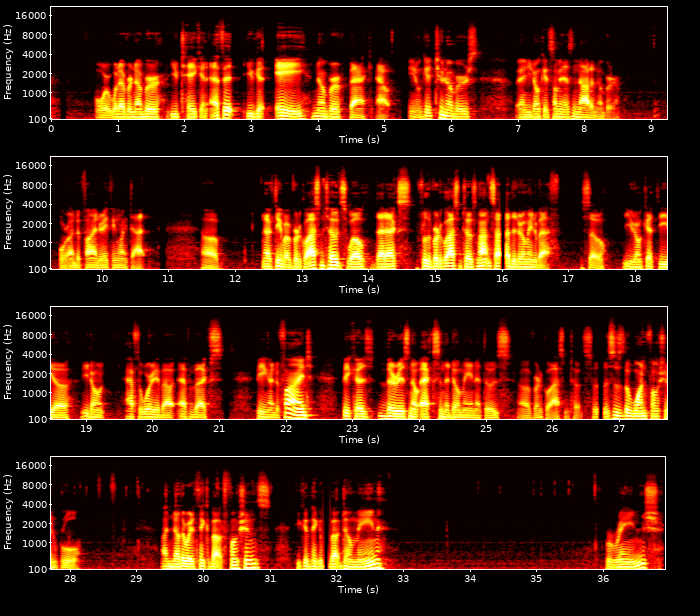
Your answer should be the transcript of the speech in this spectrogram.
or whatever number you take and F it, you get a number back out. You don't get two numbers and you don't get something that's not a number or undefined or anything like that. Uh, now if you think about vertical asymptotes, well, that x for the vertical asymptote is not inside the domain of f. So you don't get the, uh, you don't have to worry about f of x being undefined because there is no x in the domain at those uh, vertical asymptotes. So this is the one function rule. Another way to think about functions, you can think about domain, range,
